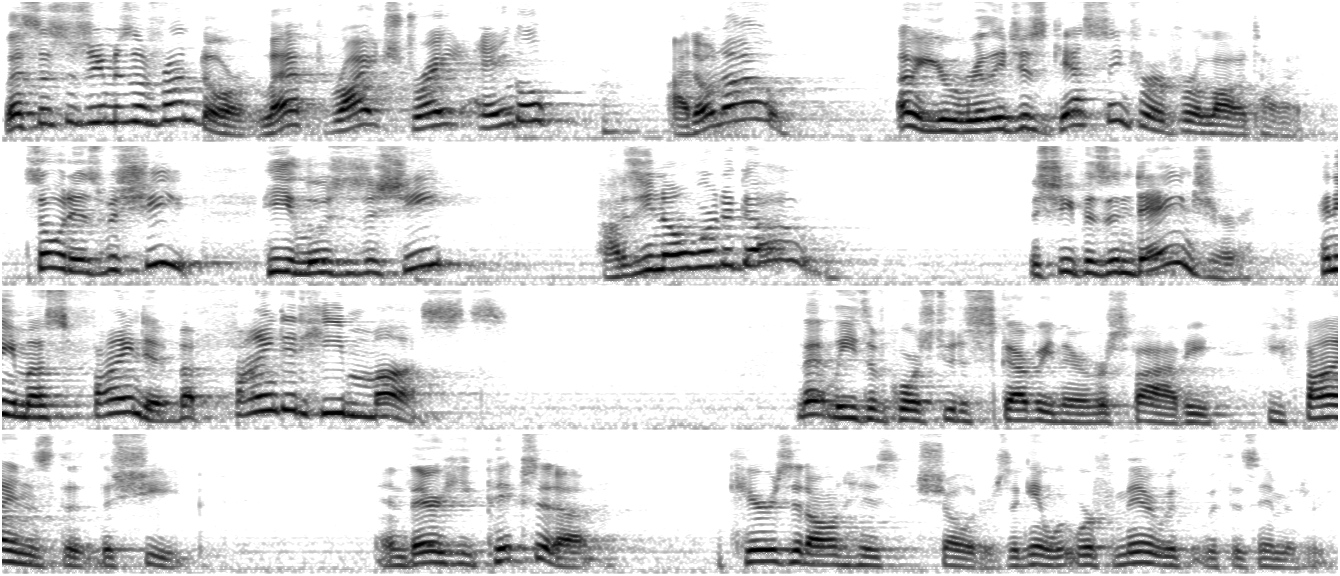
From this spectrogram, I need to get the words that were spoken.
Let's just assume it's the front door. Left, right, straight, angle? I don't know. I mean, you're really just guessing for, for a lot of time. So it is with sheep. He loses a sheep, how does he know where to go? The sheep is in danger, and he must find it, but find it he must. And that leads, of course, to discovery there in verse 5. He, he finds the, the sheep, and there he picks it up and carries it on his shoulders. Again, we're familiar with, with this imagery.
